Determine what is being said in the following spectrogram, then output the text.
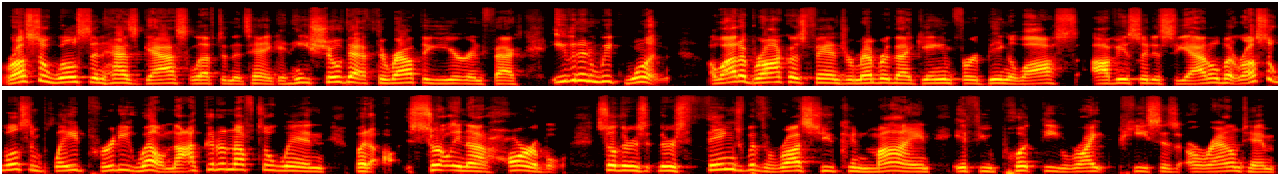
Russell Wilson has gas left in the tank and he showed that throughout the year in fact even in week 1 a lot of Broncos fans remember that game for being a loss, obviously, to Seattle, but Russell Wilson played pretty well. Not good enough to win, but certainly not horrible. So there's there's things with Russ you can mine if you put the right pieces around him.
